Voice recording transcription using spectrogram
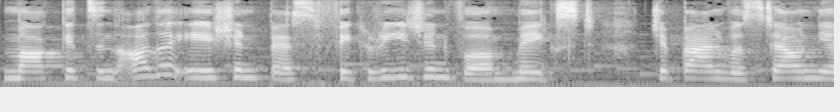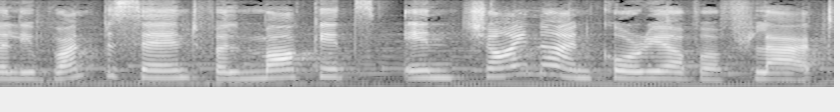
Markets in other Asian Pacific region were mixed. Japan was down nearly 1% while markets in China and Korea were flat.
